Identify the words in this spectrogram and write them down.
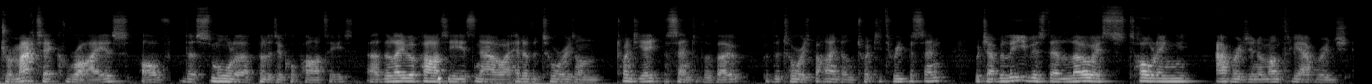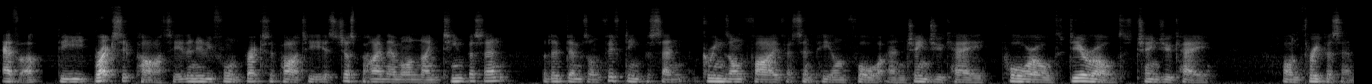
dramatic rise of the smaller political parties. Uh, the Labour Party is now ahead of the Tories on 28% of the vote, with the Tories behind on 23%, which I believe is their lowest polling average in a monthly average ever. The Brexit Party, the newly formed Brexit Party, is just behind them on 19%. The Lib Dems on 15%, Greens on 5, SNP on 4, and Change UK, poor old, dear old Change UK, on 3%.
